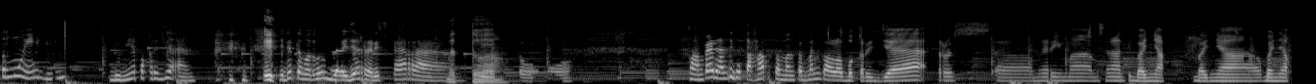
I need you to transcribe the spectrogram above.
temui di dunia pekerjaan. Eh. Jadi teman-teman belajar dari sekarang. Betul. Gitu. Sampai nanti di tahap teman-teman kalau bekerja terus eh, menerima misalnya nanti banyak banyak banyak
